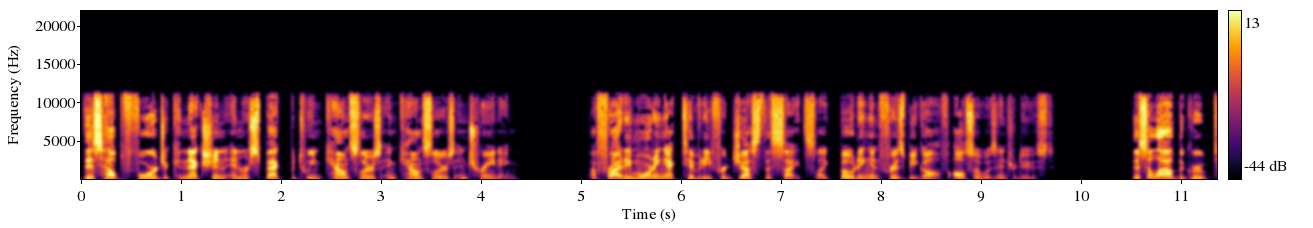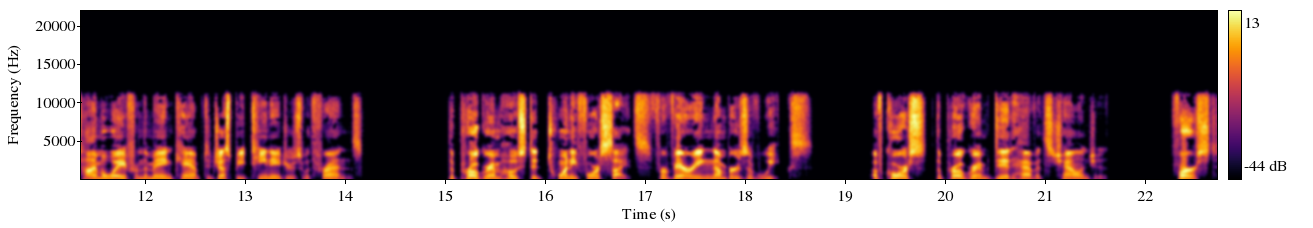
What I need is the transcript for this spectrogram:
This helped forge a connection and respect between counselors and counselors in training. A Friday morning activity for just the CITs, like boating and frisbee golf, also was introduced. This allowed the group time away from the main camp to just be teenagers with friends. The program hosted 24 CITs for varying numbers of weeks. Of course, the program did have its challenges. First,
